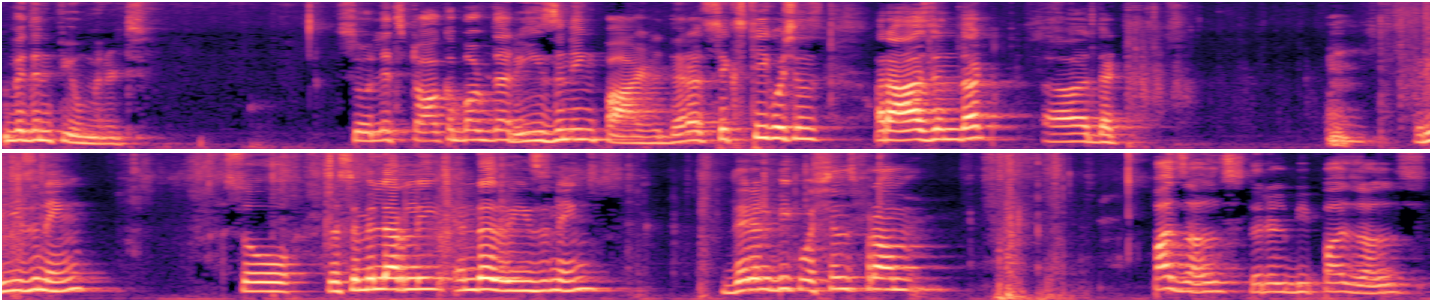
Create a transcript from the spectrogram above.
within few minutes. So let's talk about the reasoning part. There are 60 questions are asked in that uh, that reasoning. So the similarly in the reasoning, there will be questions from puzzles, there will be puzzles,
